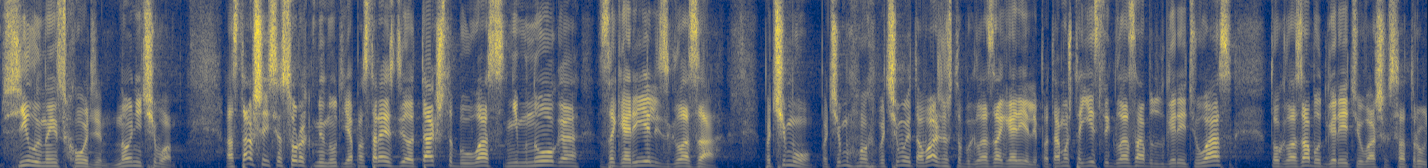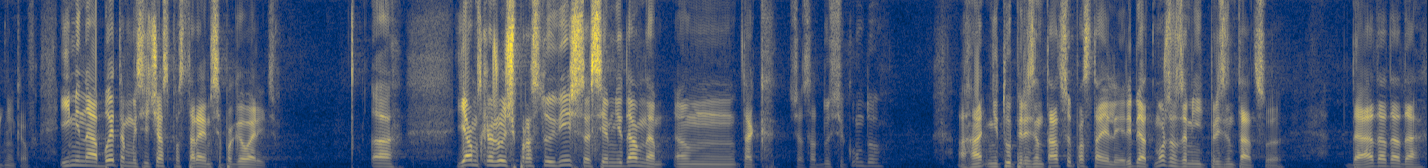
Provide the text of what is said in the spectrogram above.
силы на исходе. Но ничего. Оставшиеся 40 минут я постараюсь сделать так, чтобы у вас немного загорелись глаза. Почему? Почему? Почему это важно, чтобы глаза горели? Потому что если глаза будут гореть у вас, то глаза будут гореть и у ваших сотрудников. Именно об этом мы сейчас постараемся поговорить. А, я вам скажу очень простую вещь. Совсем недавно, эм, так, сейчас одну секунду. Ага, не ту презентацию поставили. Ребят, можно заменить презентацию? Да, да, да, да.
